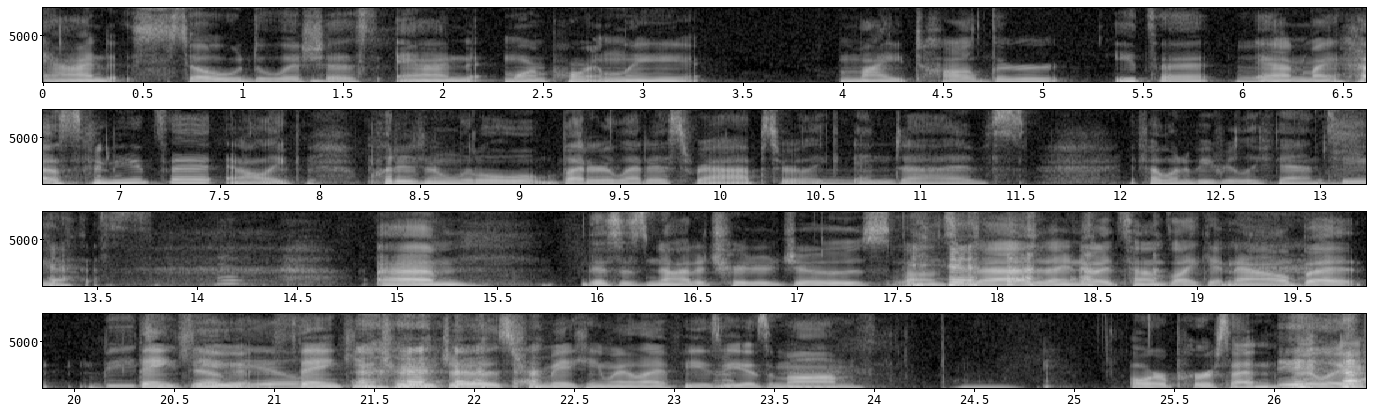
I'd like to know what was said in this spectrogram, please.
and so delicious. And more importantly, my toddler eats it and my husband eats it and I'll like put it in little butter lettuce wraps or like endives if I want to be really fancy. yes Um this is not a Trader Joe's sponsored ad and I know it sounds like it now, but thank you. Thank you Trader Joe's for making my life easy as a mom or a person, really.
